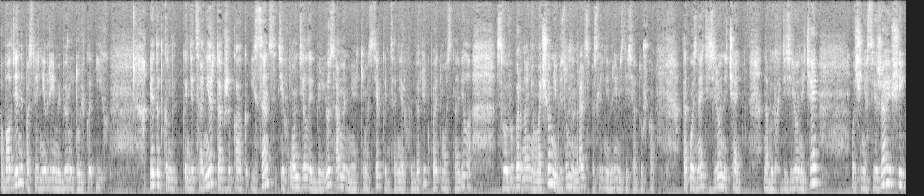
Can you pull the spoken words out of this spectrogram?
Обалденный, последнее время беру только их. Этот кондиционер, так же как и Sensitive, он делает белье самым мягким из всех кондиционеров Faberlic, поэтому остановила свой выбор на нем. А еще мне безумно нравится в последнее время здесь отушка. Такой, знаете, зеленый чай на выходе. Зеленый чай очень освежающий,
